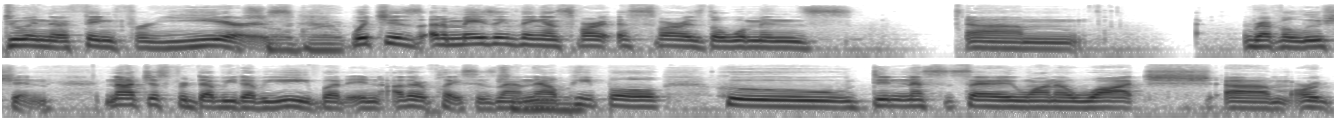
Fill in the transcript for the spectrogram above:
doing their thing for years, So which is an amazing thing as far as far as the women's um, revolution, not just for WWE but in other places. Now, now people who didn't necessarily want to watch um, or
